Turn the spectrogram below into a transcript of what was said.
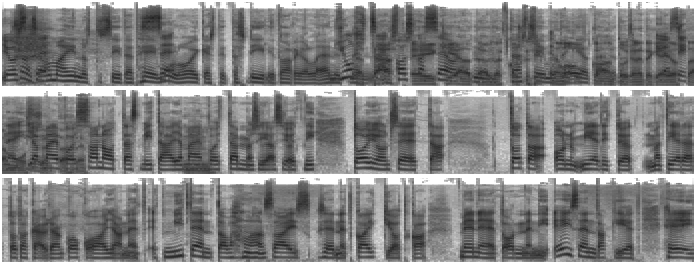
just se, on se oma innostus siitä, että hei, se, mulla on oikeasti tässä diili tarjolla ja nyt just mennään. Se, koska ei se on, kieltäytä, koska sitten ne loukkaantuu ja ne tekee ja jostain muusta. Ja mä en voi sanoa tästä mitään ja mä en mm. voi tämmöisiä asioita, niin toi on se, että tota on mietitty, ja mä tiedän, että tota käydään koko ajan, että, että miten tavallaan saisi sen, että kaikki, jotka menee tonne, niin ei sen takia, että hei,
